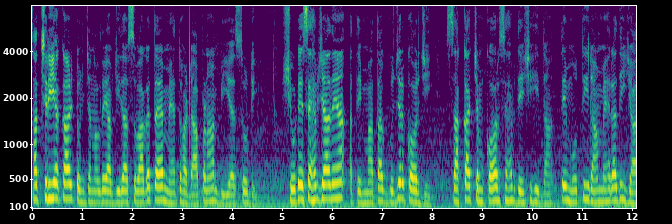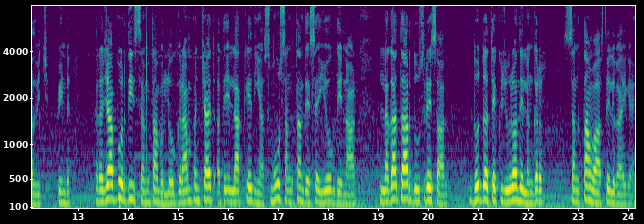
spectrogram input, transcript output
ਸਤਿ ਸ਼੍ਰੀ ਅਕਾਲ ਟੁਨ ਚੈਨਲ ਦੇ ਆਪ ਜੀ ਦਾ ਸਵਾਗਤ ਹੈ। ਮੈਂ ਤੁਹਾਡਾ ਆਪਣਾ ਬੀਐਸ ਸੋਢੀ ਛੋਟੇ ਸਾਹਿਬਜ਼ਾਦਿਆਂ ਅਤੇ ਮਾਤਾ ਗੁਜਰ ਕੌਰ ਜੀ, ਸਾਕਾ ਚਮਕੌਰ ਸਾਹਿਬ ਦੇ ਸ਼ਹੀਦਾਂ ਤੇ ਮੋਤੀ ਰਾਮ ਮਹਿਰਾ ਦੀ ਯਾਦ ਵਿੱਚ ਪਿੰਡ ਰਜਾਪੁਰ ਦੀ ਸੰਗਤਾਂ ਵੱਲੋਂ ਗ੍ਰਾਮ ਪੰਚਾਇਤ ਅਤੇ ਇਲਾਕੇ ਦੀਆਂ ਸਮੂਹ ਸੰਗਤਾਂ ਦੇ ਸਹਿਯੋਗ ਦੇ ਨਾਲ ਲਗਾਤਾਰ ਦੂਸਰੇ ਸਾਲ ਦੁੱਧ ਅਤੇ ਖਜੂਰਾਂ ਦੇ ਲੰਗਰ ਸੰਗਤਾਂ ਵਾਸਤੇ ਲਗਾਏ ਗਏ।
